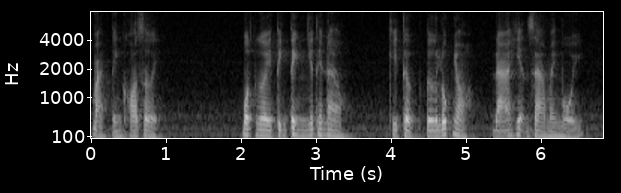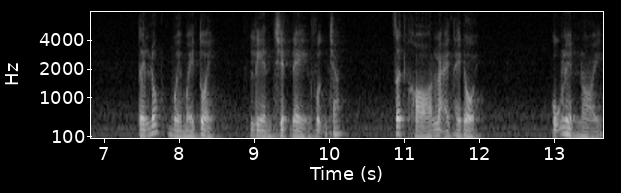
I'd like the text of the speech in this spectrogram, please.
Bản tính khó rời. Một người tính tình như thế nào, Kỳ thực từ lúc nhỏ đã hiện ra manh mối. Tới lúc mười mấy tuổi, Liền triệt để vững chắc, Rất khó lại thay đổi. Cũng liền nói,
